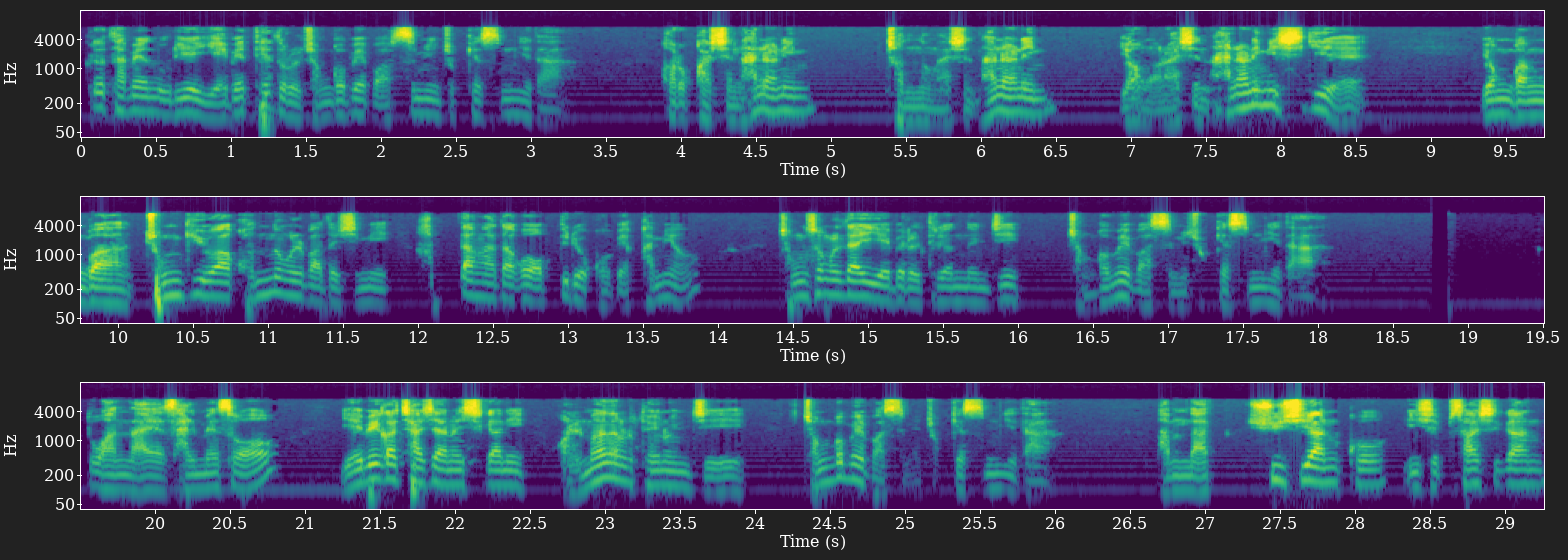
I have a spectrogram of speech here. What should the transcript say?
그렇다면 우리의 예배 태도를 점검해 봤으면 좋겠습니다. 거룩하신 하나님, 전능하신 하나님, 영원하신 하나님이시기에 영광과 존귀와 권능을 받으심이 합당하다고 엎드려 고백하며 정성을 다해 예배를 드렸는지 점검해 봤으면 좋겠습니다. 또한 나의 삶에서 예배가 차지하는 시간이 얼마나 되는지 점검해 봤으면 좋겠습니다. 밤낮 쉬지 않고 24시간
